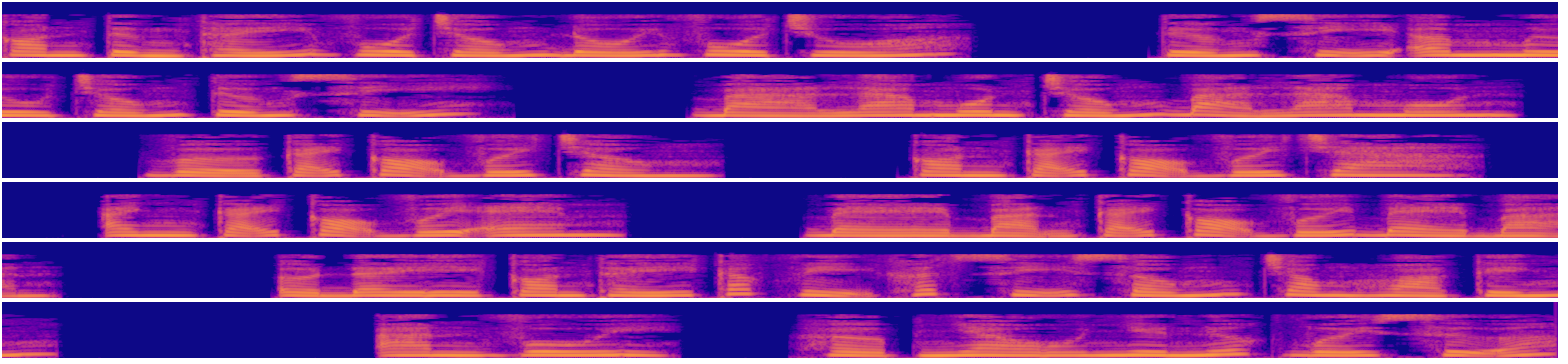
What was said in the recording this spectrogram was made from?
con từng thấy vua chống đối vua chúa tướng sĩ âm mưu chống tướng sĩ. Bà La Môn chống bà La Môn. Vợ cãi cọ với chồng. Con cãi cọ với cha. Anh cãi cọ với em. Bè bạn cãi cọ với bè bạn. Ở đây con thấy các vị khất sĩ sống trong hòa kính. An vui, hợp nhau như nước với sữa.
